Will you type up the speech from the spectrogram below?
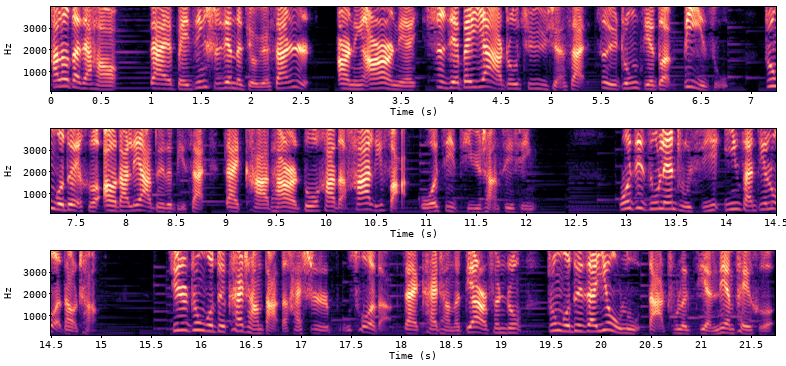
Hello，大家好，在北京时间的九月三日，二零二二年世界杯亚洲区预选赛最终阶段 B 组，中国队和澳大利亚队的比赛在卡塔尔多哈的哈里法国际体育场进行。国际足联主席因凡蒂洛到场。其实中国队开场打的还是不错的，在开场的第二分钟，中国队在右路打出了简练配合，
